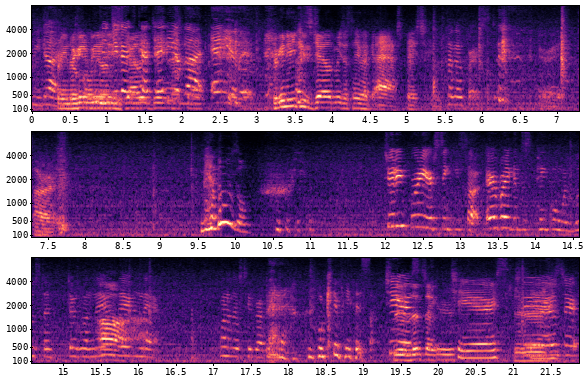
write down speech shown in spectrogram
We done. We're gonna be Did you guys catch any of that? Any of it? We're gonna eat these jelly beans to take like ass, basically. I'll go first. Alright. Alright. Bamboozle. Tutti Frutti or Stinky Sock? Everybody get this pink one with blue stuff. There's one there, Ah. there, and there. One of those two grab it. Don't give me this. Cheers. Dude, it looks like Cheers. Cheers. Cheers. Cheers.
